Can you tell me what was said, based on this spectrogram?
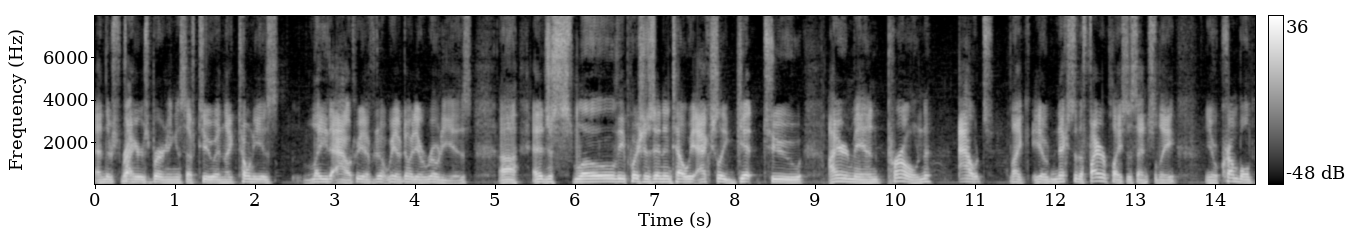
and there's Right. fires burning and stuff too and like tony is laid out. We have no, we have no idea where Rhodey is. Uh, and it just slowly pushes in until we actually get to iron man prone out like you know next to the fireplace essentially you know crumbled.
